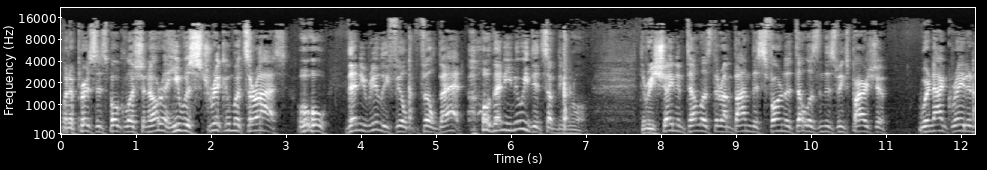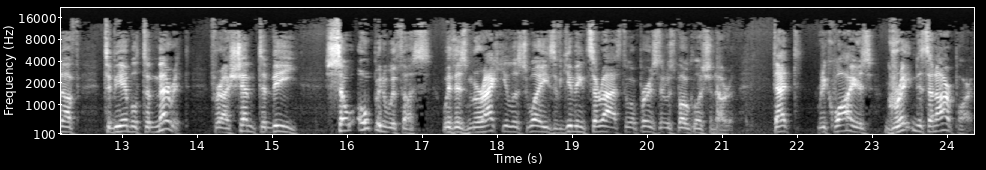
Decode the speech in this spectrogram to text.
when a person spoke lashon hara, he was stricken with tzaras. Oh, oh, then he really feel, felt bad. Oh, then he knew he did something wrong. The Rishonim tell us, the Ramban, the Sforno tell us in this week's parsha, we're not great enough to be able to merit for Hashem to be so open with us with His miraculous ways of giving tzaras to a person who spoke lashon hara. That requires greatness on our part.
